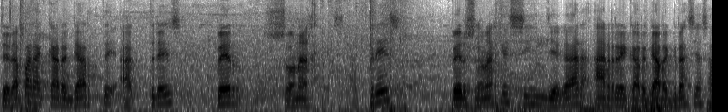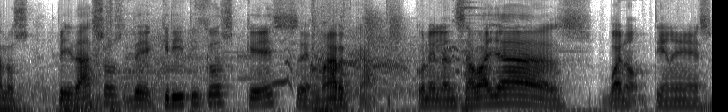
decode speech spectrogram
te da para cargarte a 3 personajes. A 3 personajes sin llegar a recargar, gracias a los pedazos de críticos que se marca. Con el lanzaballas bueno, tienes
